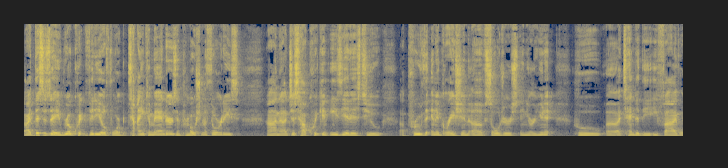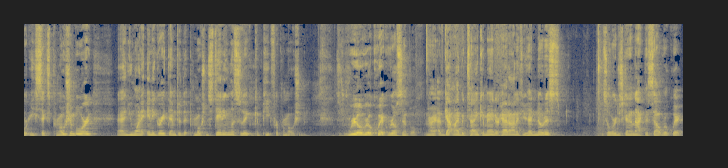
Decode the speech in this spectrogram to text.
All right, this is a real quick video for battalion commanders and promotion authorities on uh, just how quick and easy it is to approve the integration of soldiers in your unit who uh, attended the E5 or E6 promotion board and you want to integrate them to the promotion standing list so they can compete for promotion. It's real, real quick, real simple. All right, I've got my battalion commander hat on if you hadn't noticed. So we're just gonna knock this out real quick.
